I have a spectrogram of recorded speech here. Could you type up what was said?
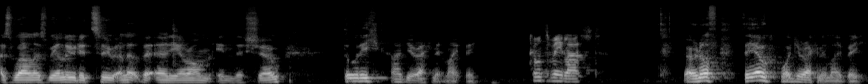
as well as we alluded to a little bit earlier on in the show. Doyley, how do you reckon it might be? Come to me last. Fair enough. Theo, what do you reckon it might be?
